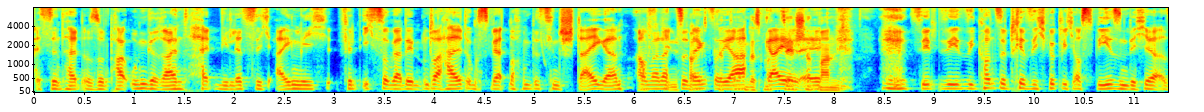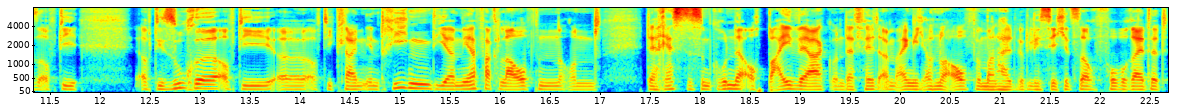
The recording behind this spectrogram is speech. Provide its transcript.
Es sind halt nur so ein paar Ungereimtheiten, die letztlich eigentlich, finde ich, sogar den Unterhaltungswert noch ein bisschen steigern. Auf wenn man dann so denkt, so, ja, das geil, sehr charmant. Ey sie, sie, sie konzentriert sich wirklich aufs Wesentliche, also auf die, auf die Suche, auf die, äh, auf die kleinen Intrigen, die ja mehrfach laufen und der Rest ist im Grunde auch Beiwerk und der fällt einem eigentlich auch nur auf, wenn man halt wirklich sich jetzt auch vorbereitet,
